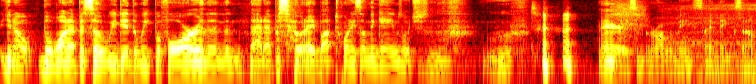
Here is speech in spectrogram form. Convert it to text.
you know, the one episode we did the week before and then that episode I bought 20 something games, which is, oof, oof. there is something wrong with me, so I think so.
